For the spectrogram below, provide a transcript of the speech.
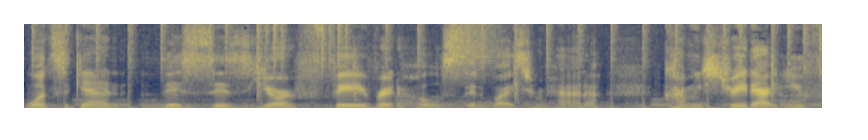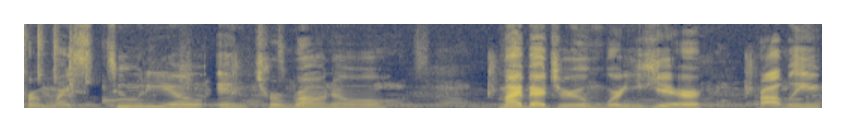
Once again, this is your favorite host, Advice from Hannah, coming straight at you from my studio in Toronto, my bedroom, where you hear probably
